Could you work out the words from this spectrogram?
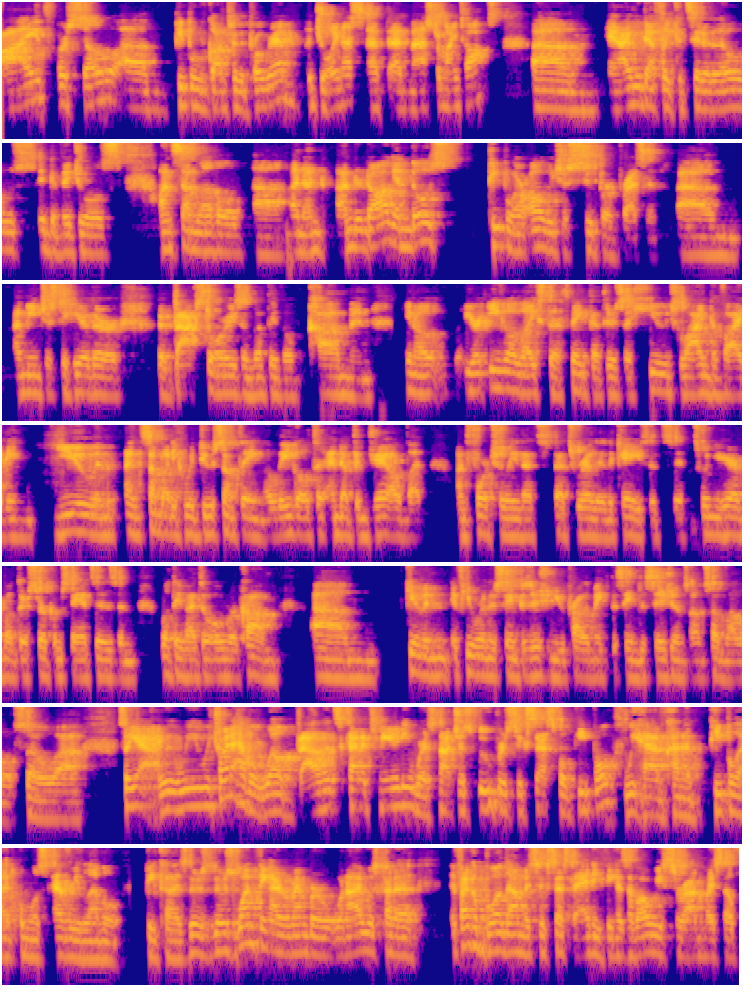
five or so um, people who've gone through the program join us at, at Mastermind Talks. Um, and I would definitely consider those individuals on some level uh, an un- underdog. And those people are always just super impressive. Um, I mean, just to hear their their backstories and what they've overcome, and you know, your ego likes to think that there's a huge line dividing you and and somebody who would do something illegal to end up in jail, but unfortunately that's that's rarely the case it's it's when you hear about their circumstances and what they've had to overcome um, given if you were in the same position, you probably make the same decisions on some level. So, uh, so yeah, we, we, we try to have a well balanced kind of community where it's not just uber successful people. We have kind of people at almost every level because there's there's one thing I remember when I was kind of if I could boil down my success to anything, is I've always surrounded myself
